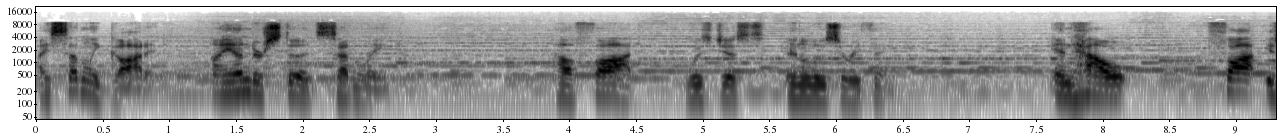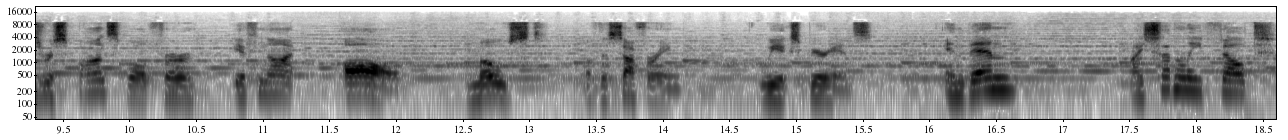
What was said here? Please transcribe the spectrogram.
I suddenly got it. I understood suddenly how thought was just an illusory thing and how thought is responsible for, if not all, most of the suffering we experience. And then I suddenly felt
